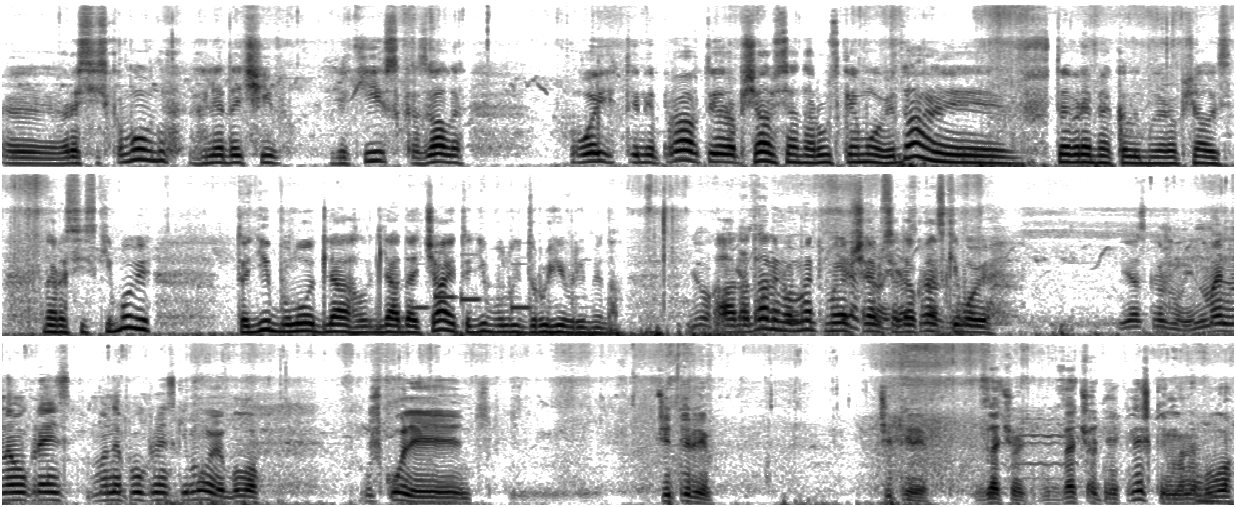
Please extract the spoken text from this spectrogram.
е, російськомовних глядачів, які сказали, ой, ти не прав, ти общався на русській мові. Да, в те время, коли ми общались на російській мові, тоді було для глядача і тоді були другі времена. А на даний момент ми общаємося на українській мові. Я скажу, у мене, на українсь... у мене по українській мові було у школі 4. 4 зачет, зачетні книжки, в мене було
